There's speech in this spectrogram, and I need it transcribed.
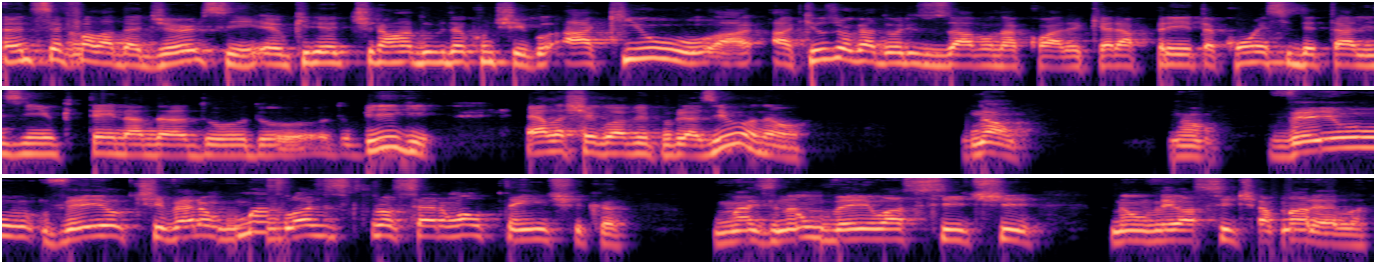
antes, de você falar da Jersey, eu queria tirar uma dúvida contigo. Aqui, o, aqui os jogadores usavam na quadra, que era preta, com esse detalhezinho que tem na do, do, do Big, ela chegou a vir para o Brasil ou não? Não, não. Veio, veio, tiveram algumas lojas que trouxeram autêntica, mas não veio a City, não veio a City amarela.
